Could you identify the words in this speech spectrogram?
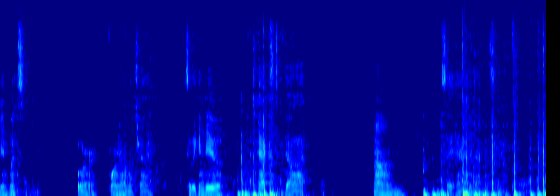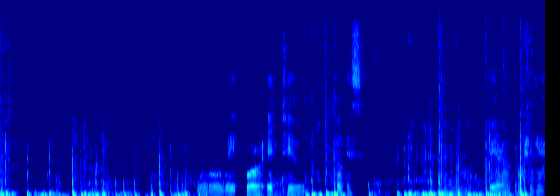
inputs or form elements rather. So we can do text dot um, say add event. We'll wait for it to we'll create our own function here,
